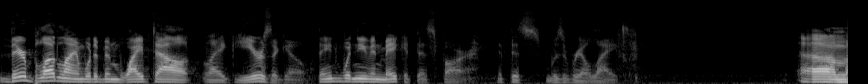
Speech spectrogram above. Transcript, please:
their bloodline would have been wiped out like years ago. They wouldn't even make it this far if this was real life. Um,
